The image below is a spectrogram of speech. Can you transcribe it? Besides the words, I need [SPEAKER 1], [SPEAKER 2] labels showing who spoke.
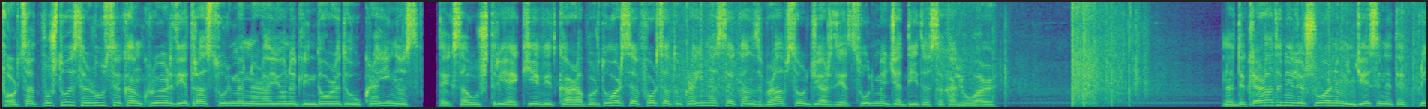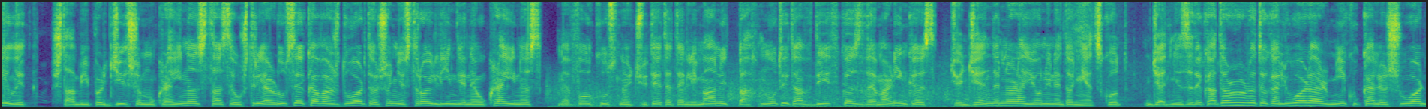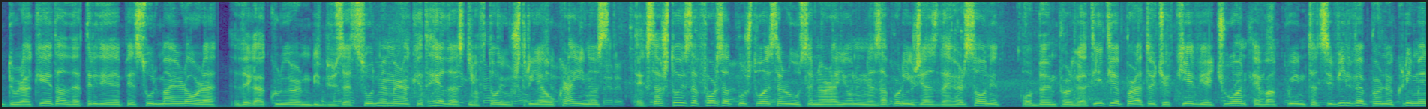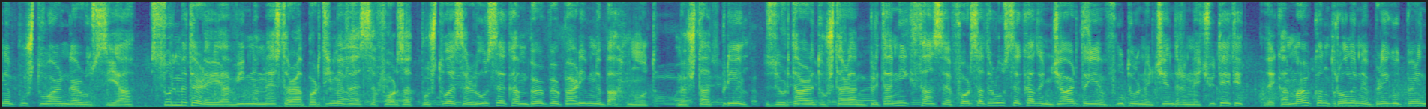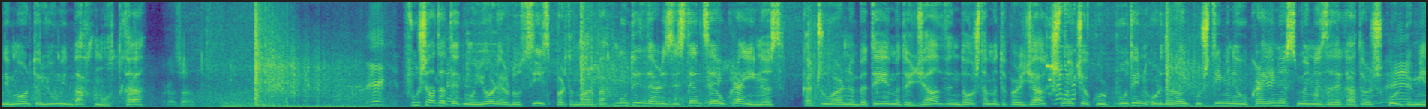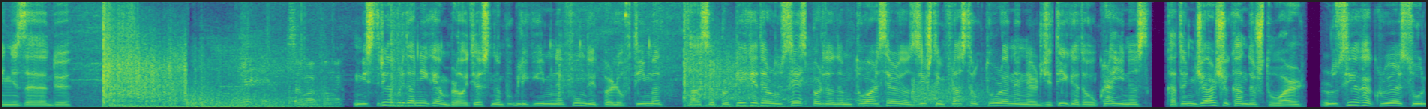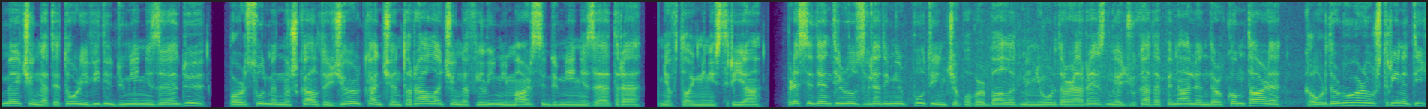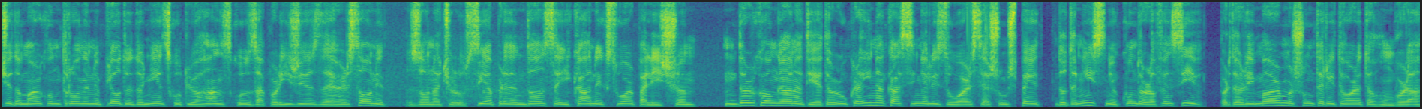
[SPEAKER 1] Forcat pushtuese ruse kanë kryer dhjetra sulme në rajonet lindore të Ukrainës, teksa ushtria e Kievit ka raportuar se forcat ukrainase kanë zbrapsur 60 sulme gjatë ditës së kaluar. Në deklaratën e lëshuar në mëngjesin e tetë prillit, Shtabi i Përgjithshëm ukrainas tha se ushtria ruse ka vazhduar të shënjestrojë lindjen e Ukrainës, me fokus në qytetet e Limanit, Bakhmutit, Avdiivkës dhe Marinkës, që gjenden në rajonin e Donjeckut. Gjatë njëzet e katër orëve të kaluara, armiku ka lëshuar dy raketa dhe tridhjetë e pesë sulme ajrore dhe ka kryer mbi dyzet sulme me rakethedhës, njoftoi ushtria e Ukrainës, teksa shtoi se forcat pushtuese ruse në rajonin e Zaporizhjas dhe Hersonit, Po bëjnë përgatitje për atë që Kievi e quan evakuim të civilëve për në Krimenë e pushtuar nga Rusia. Sulmet e reja vijnë në mes të raportimeve se forcat pushtuese ruse kanë bërë përparim në Bakhmut. Më shtatë prill, zyrtarët ushtarakë britanikë thanë se forcat ruse kanë të ngjarë të jenë futur në qendrën e qytetit dhe kanë marrë kontrollin e bregut perëndimor të lumit Bakhmutka. Fushata tetëmujore e Rusisë për të marrë Bakhmutin dhe rezistenca e Ukrainës, Ka çuar në betejën më të gjatë dhe ndoshta më të përgjakshme që kur Putin urdhëroi pushtimin e Ukrainës më njëzet e katër shkurt dy mijë e njëzet e dy. Ministria britanike e Mbrojtjes në publikimin e fundit për luftimet tha se përpjekjet e Rusisë për të dëmtuar seriozisht infrastrukturën energjetike të Ukrainës ka të ngjarë që kanë dështuar. Rusia ka kryer sulme që nga tetori i vitit dy mijë e njëzet e dy, por sulmet në shkallë të gjerë kanë qenë të rralla që nga fillimi i marsit dy mijë e njëzet e tre, njoftoi ministria. Presidenti rus Vladimir Putin, që po përballet me një urdhër arrest nga Gjykata Penale Ndërkombëtare, ka urdhëruar ushtrinë e tij që të marrë kontrollin e plotë të Donjeckut, Luhanskut, Zaporizhjes dhe Hersonit, zona që Rusia pretendon se i ka aneksuar paligjshëm. Ndërkohë nga ana tjetër, Ukraina ka sinjalizuar se shumë shpejt do të nisë një kundërofensivë për të rimarrë më shumë territore të humbura.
